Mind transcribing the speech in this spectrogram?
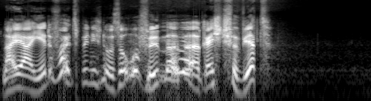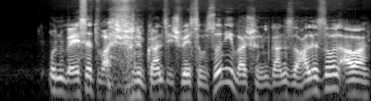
Naja, jedenfalls bin ich nur so im Film recht verwirrt. Und weiß nicht, was ich von dem Ganzen, ich weiß sowieso nicht, was ich von dem Ganzen alles soll, aber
